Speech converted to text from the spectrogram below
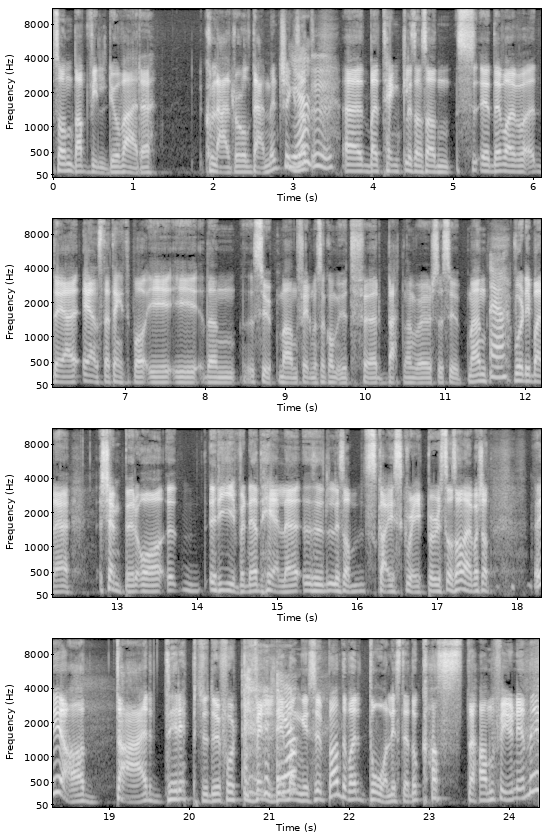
sånn, da vil det jo være collateral damage, ikke yeah. sant? Uh, bare tenk liksom sånn Det var det eneste jeg tenkte på i, i den Supermann-filmen som kom ut før Batman vs. Superman, yeah. hvor de bare kjemper og eh, river ned hele eh, liksom, skyscrapers og sånn. Jeg bare sånn Ja, der drepte du fort veldig Ja. mange Supermann. Det var et dårlig sted å kaste han fyren inn i.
